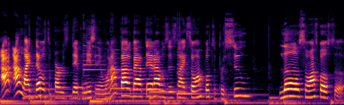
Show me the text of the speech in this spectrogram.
I, I like that was the first definition. And when I thought about that, I was just like, so I'm supposed to pursue love, so I'm supposed to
